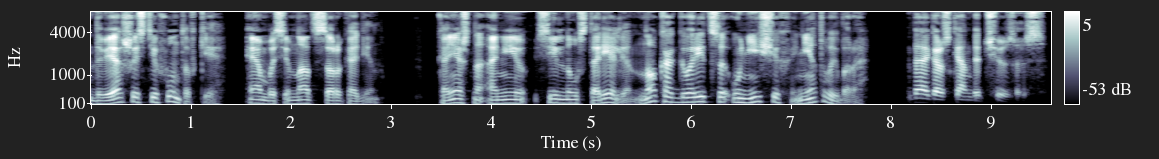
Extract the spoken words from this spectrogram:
Две шестифунтовки М1841. Конечно, они сильно устарели, но, как говорится, у нищих нет выбора. beggars can be choosers.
